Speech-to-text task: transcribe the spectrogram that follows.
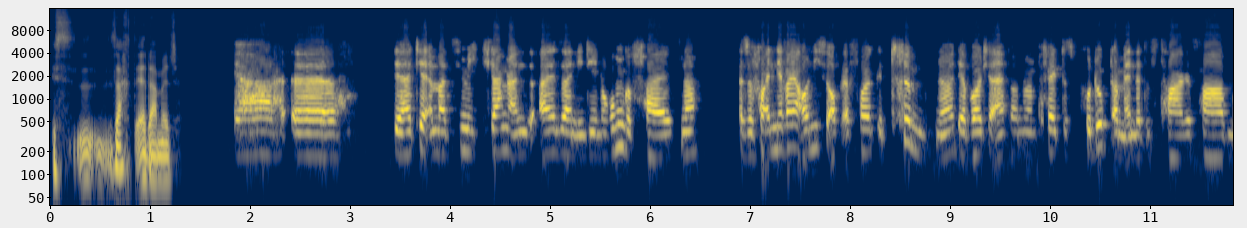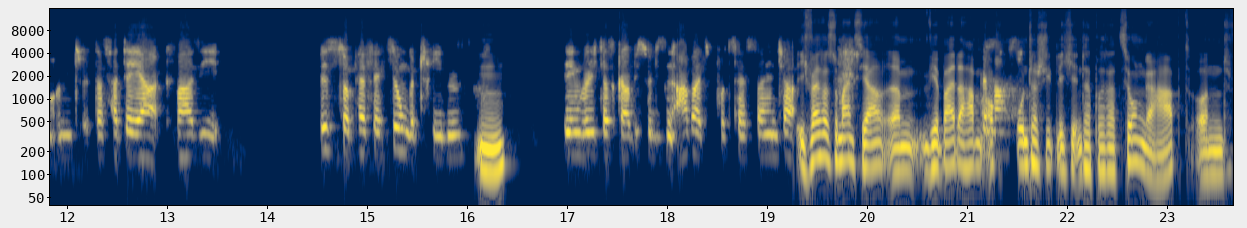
ist, sagt er damit? Ja, äh, der hat ja immer ziemlich lange an all seinen Ideen rumgefeilt, ne? Also vor allem, der war ja auch nicht so auf Erfolg getrimmt, ne? Der wollte ja einfach nur ein perfektes Produkt am Ende des Tages haben und das hat er ja quasi bis zur Perfektion getrieben. Mhm. Deswegen würde ich das, glaube ich, so diesen Arbeitsprozess dahinter. Ich weiß, was du meinst, ja. Ähm, wir beide haben genau. auch unterschiedliche Interpretationen gehabt und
